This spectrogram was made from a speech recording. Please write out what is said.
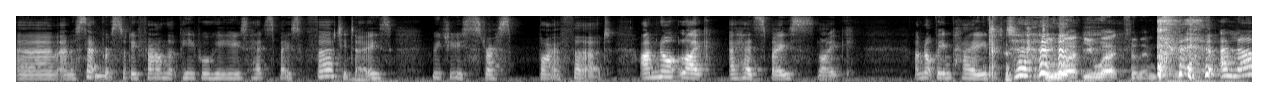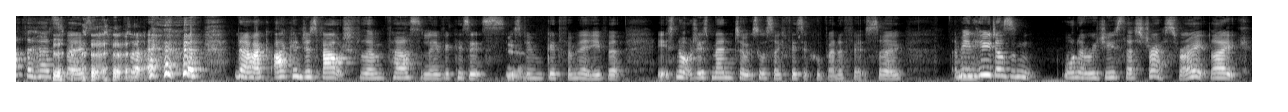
Um, and a separate study found that people who use Headspace for 30 days reduce stress by a third. I'm not like a Headspace like. I'm not being paid to you work you work for them. I love the headspace, but no, I, I can just vouch for them personally because it's it's Yeah. been good for me. But it's not just mental; it's also physical benefits. So, I mean, Mm. who doesn't want to reduce their stress, right? Like,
